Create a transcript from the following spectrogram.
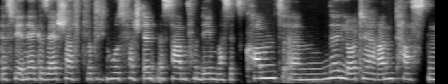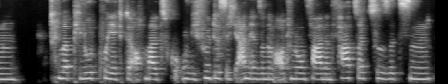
dass wir in der Gesellschaft wirklich ein hohes Verständnis haben von dem, was jetzt kommt, ähm, ne, Leute herantasten über Pilotprojekte auch mal zu gucken, wie fühlt es sich an, in so einem autonom fahrenden Fahrzeug zu sitzen,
